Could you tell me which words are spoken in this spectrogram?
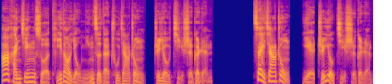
阿含经所提到有名字的出家众只有几十个人，在家众也只有几十个人，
